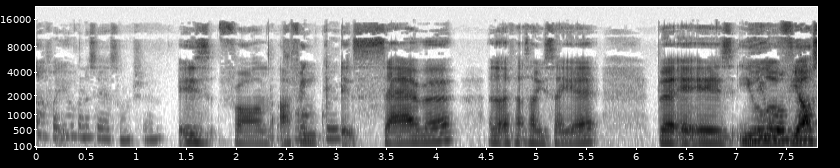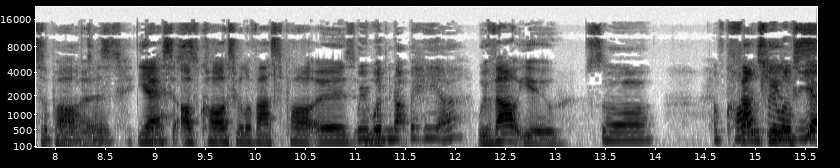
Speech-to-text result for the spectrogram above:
I thought you were gonna say assumption. is from I think awkward. it's Sarah. I don't know if that's how you say it, but it is you, You love, love your your supporters. supporters. Yes, Yes. of course we love our supporters. We would not be here. without you. So, of course, Thank we you love you.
